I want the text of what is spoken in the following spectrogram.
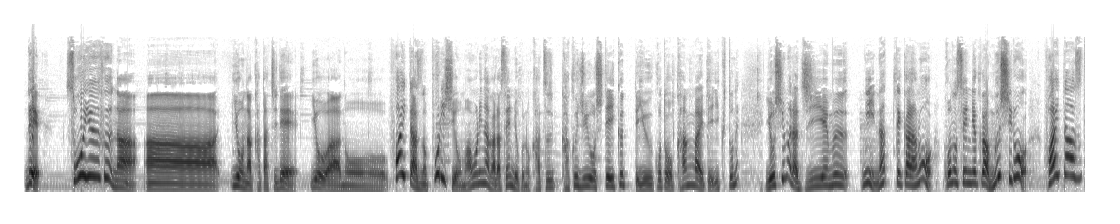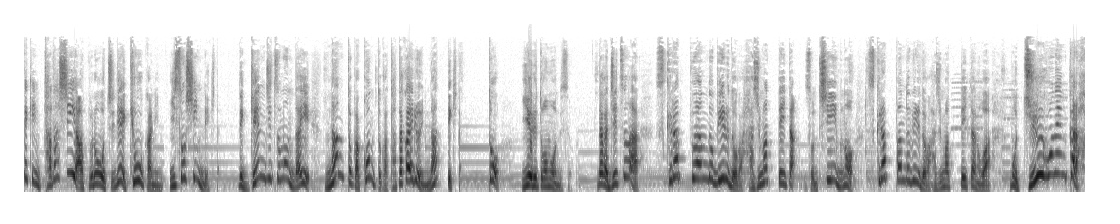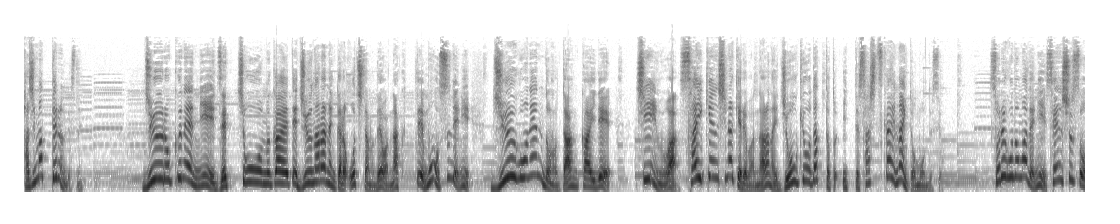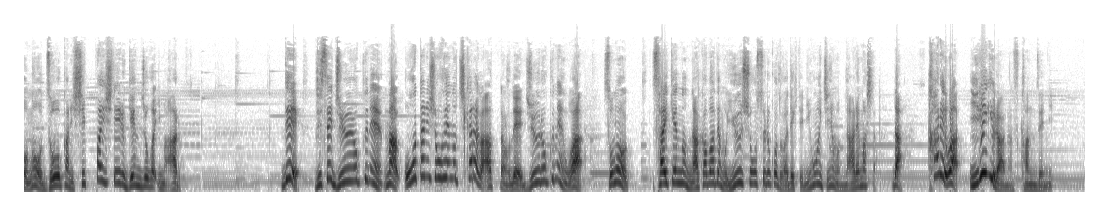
で、そういうふうな、あような形で、要は、あのファイターズのポリシーを守りながら戦力の拡充をしていくっていうことを考えていくとね、吉村 GM になってからのこの戦略はむしろ、ファイターズ的に正しいアプローチで強化に勤しんできた。で、現実問題、なんとかコンとか戦えるようになってきた。と言えると思うんですよ。だから実は、スクラップビルドが始まっていた、そのチームのスクラップビルドが始まっていたのは、もう15年から始まってるんですね。16年に絶頂を迎えて17年から落ちたのではなくて、もうすでに15年度の段階で、チームは再建しなければならない状況だったと言って差し支えないと思うんですよ。それほどまでに選手層の増加に失敗している現状が今ある。で、実際16年、まあ、大谷翔平の力があったので、16年は、その再建の半ばでも優勝することができて、日本一にもなれました。だ彼はイレギュラーなんです、完全に。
